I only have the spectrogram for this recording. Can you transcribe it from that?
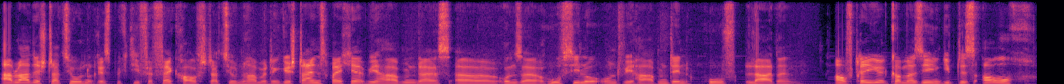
Abladestation respektive Verkaufsstation haben wir den Gesteinsbrecher, wir haben das, äh, unser Hofsilo und wir haben den Hofladen. Aufträge können wir sehen, gibt es auch.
